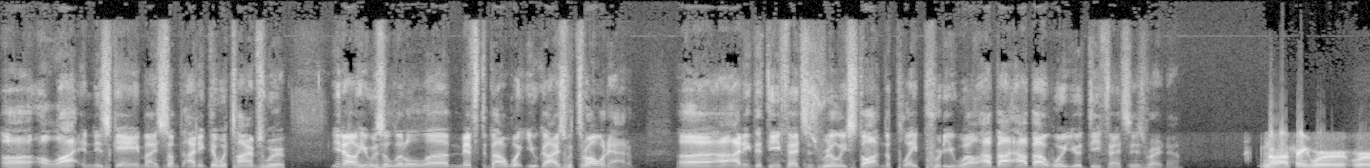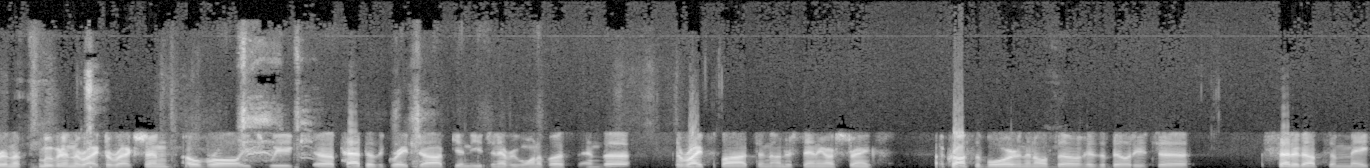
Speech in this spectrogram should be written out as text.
uh, a lot in this game. I some I think there were times where, you know, he was a little uh, miffed about what you guys were throwing at him. Uh, I, think the defense is really starting to play pretty well. How about how about where your defense is right now? No, I think we're we're in the, moving in the right direction overall each week. Uh, Pat does a great job getting each and every one of us in the the right spots and understanding our strengths across the board, and then also his ability to set it up to make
